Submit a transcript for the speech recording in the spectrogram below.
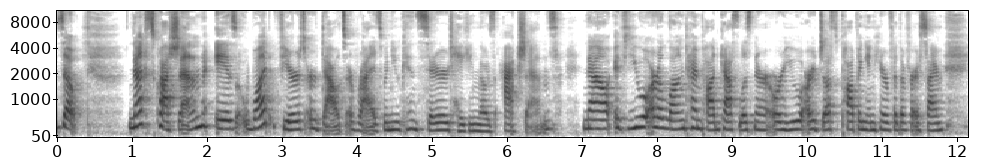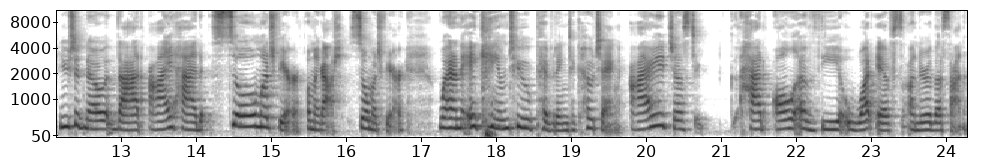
So, Next question is What fears or doubts arise when you consider taking those actions? Now, if you are a longtime podcast listener or you are just popping in here for the first time, you should know that I had so much fear. Oh my gosh, so much fear when it came to pivoting to coaching. I just had all of the what ifs under the sun.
